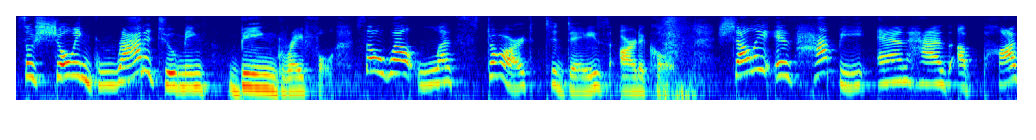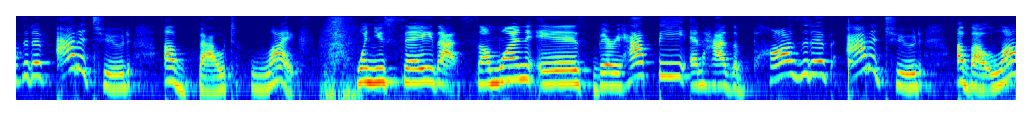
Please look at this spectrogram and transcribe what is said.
So showing gratitude means being grateful. So, well, let's start today's article. Shelley is happy and has a positive attitude about life. When you say that someone is very happy and has a positive attitude about life,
